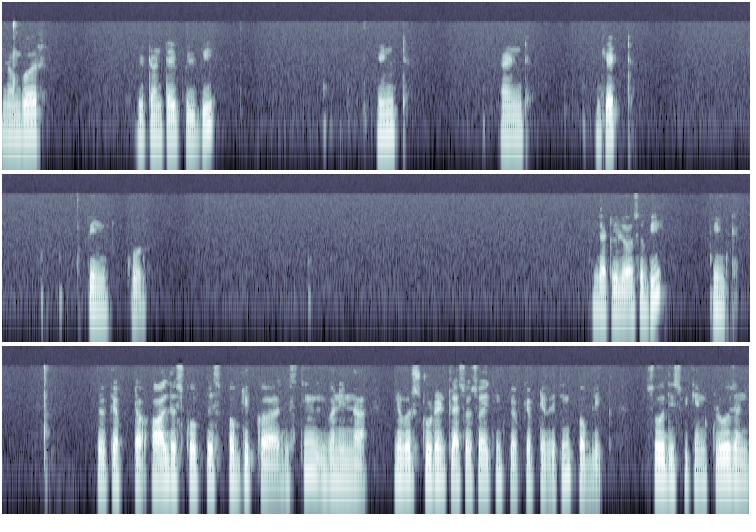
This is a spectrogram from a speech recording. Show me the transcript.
number. Return type will be int and get pin code that will also be int we have kept uh, all the scope is public uh, this thing even in, uh, in our student class also i think we have kept everything public. So this we can close and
